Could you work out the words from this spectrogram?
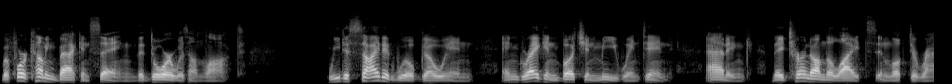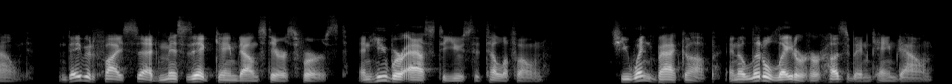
before coming back and saying the door was unlocked. We decided we'll go in, and Greg and Butch and me went in, adding they turned on the lights and looked around. David Feist said Miss Zick came downstairs first, and Huber asked to use the telephone. She went back up, and a little later her husband came down,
